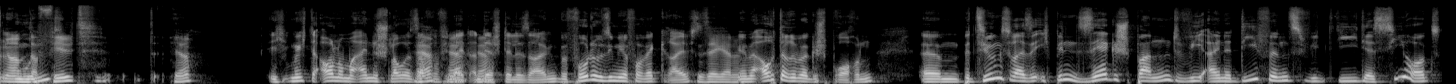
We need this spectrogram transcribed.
Ähm, da fehlt, ja. Ich möchte auch noch mal eine schlaue Sache ja, vielleicht ja, an der Stelle sagen, bevor du sie mir vorweggreifst. Sehr gerne. Wir haben ja auch darüber gesprochen, ähm, beziehungsweise ich bin sehr gespannt, wie eine Defense wie die der Seahawks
